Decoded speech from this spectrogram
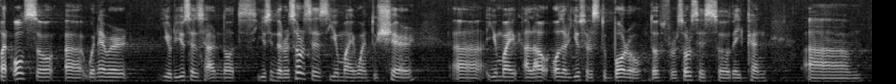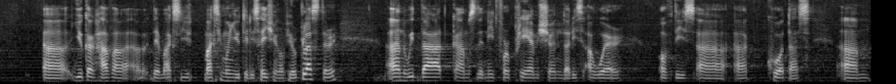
but also whenever your users are not using the resources, you might want to share. Uh, you might allow other users to borrow those resources so they can, um, uh, you can have a, the maxi maximum utilization of your cluster. And with that comes the need for preemption that is aware of these uh, uh quotas. Um,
